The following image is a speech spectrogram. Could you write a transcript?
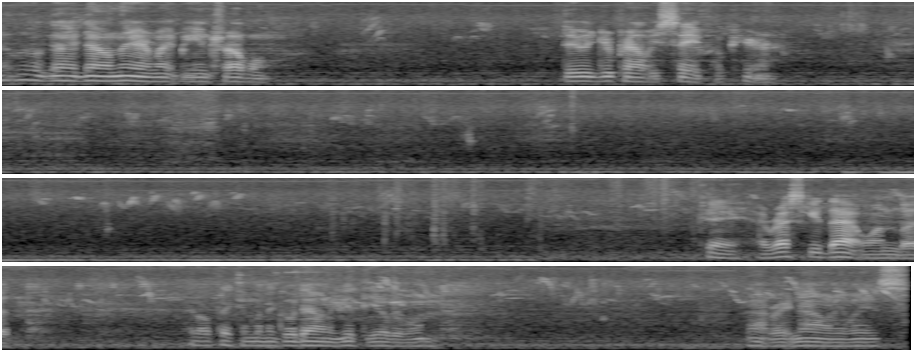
That little guy down there might be in trouble. Dude, you're probably safe up here. Okay, I rescued that one, but I don't think I'm to go down and get the other one. Not right now, anyways.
